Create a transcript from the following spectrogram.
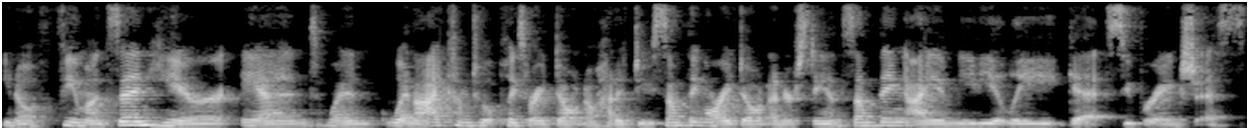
you know a few months in here and when when I come to a place where I don't know how to do something or I don't understand something I immediately get super anxious.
